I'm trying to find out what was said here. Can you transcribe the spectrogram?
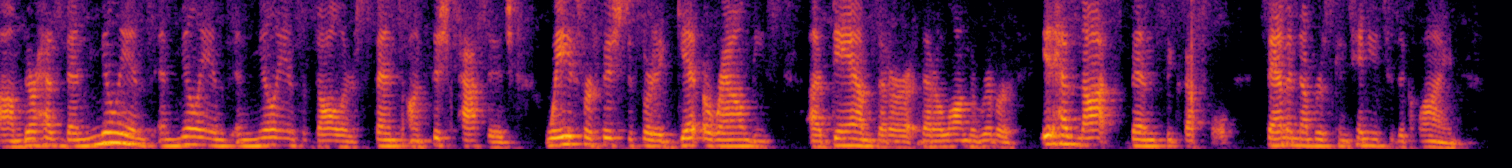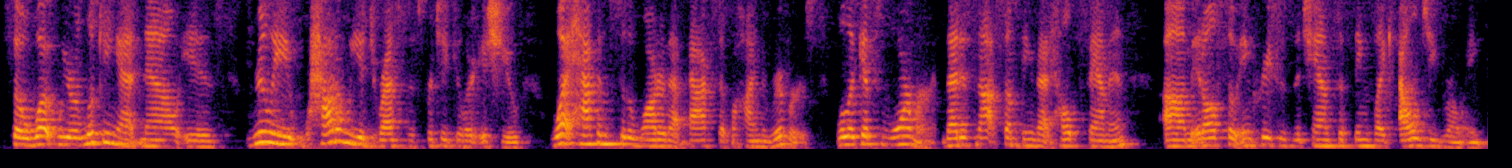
Um, there has been millions and millions and millions of dollars spent on fish passage, ways for fish to sort of get around these uh, dams that are, that are along the river. It has not been successful. Salmon numbers continue to decline. So what we are looking at now is really how do we address this particular issue? What happens to the water that backs up behind the rivers? Well, it gets warmer. That is not something that helps salmon. Um, it also increases the chance of things like algae growing.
